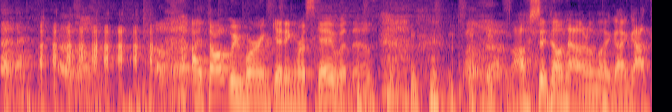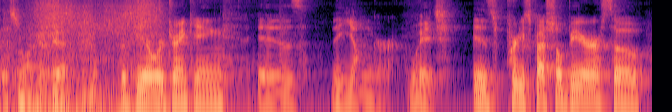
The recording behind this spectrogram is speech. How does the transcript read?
I thought we weren't getting risque with this. I was sitting on that and I'm like, I got this one. Yeah. the beer we're drinking is the Younger, which is pretty special beer. So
